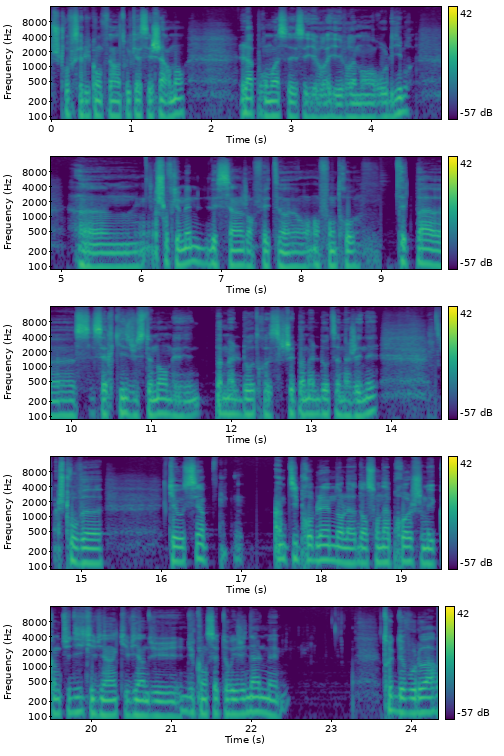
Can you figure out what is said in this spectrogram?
je trouve que ça lui confère un truc assez charmant. Là pour moi c'est, il est vraiment en roue libre. Euh, je trouve que même les singes en fait euh, en, font trop. Peut-être pas euh, Serkis justement, mais pas mal d'autres. Chez pas mal d'autres ça m'a gêné. Je trouve euh, qu'il y a aussi un, petit problème dans, la, dans son approche, mais comme tu dis, qui vient, qui vient du, du concept original, mais truc de vouloir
